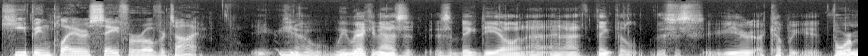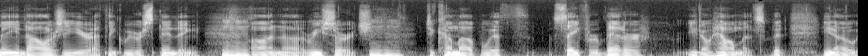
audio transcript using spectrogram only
keeping players safer over time? you know, we recognize it as a big deal, and I, and I think the this is a year a couple four million dollars a year. I think we were spending on uh, research to come up with safer, better you know helmets. But you know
